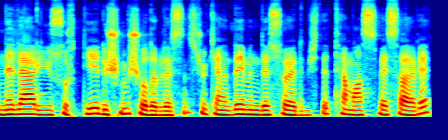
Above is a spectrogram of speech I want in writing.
neler Yusuf diye düşünmüş olabilirsiniz. Çünkü hani demin de söyledim işte temas vesaire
